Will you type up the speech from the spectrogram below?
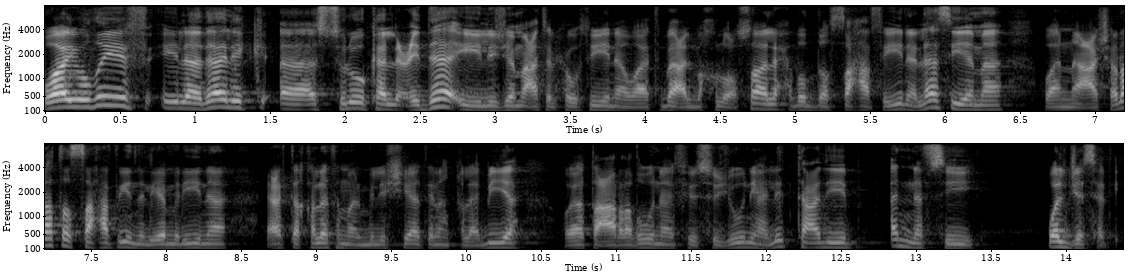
ويضيف إلى ذلك السلوك العدائي لجماعة الحوثيين وأتباع المخلوع صالح ضد الصحفيين لا سيما وأن عشرات الصحفيين اليمنيين اعتقلتهم الميليشيات الانقلابية ويتعرضون في سجونها للتعذيب النفسي والجسدي.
